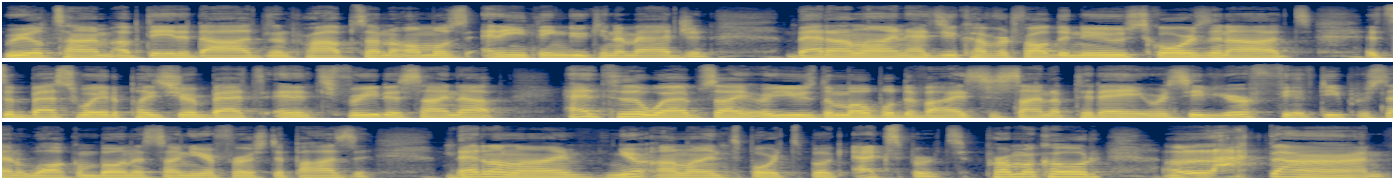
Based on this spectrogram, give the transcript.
Real-time updated odds and props on almost anything you can imagine. BetOnline has you covered for all the news, scores, and odds. It's the best way to place your bets, and it's free to sign up. Head to the website or use the mobile device to sign up today and receive your 50% welcome bonus on your first deposit. Bet online, your online sportsbook experts. Promo code LOCKED ON.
